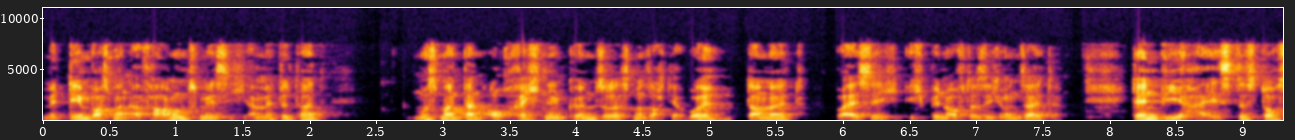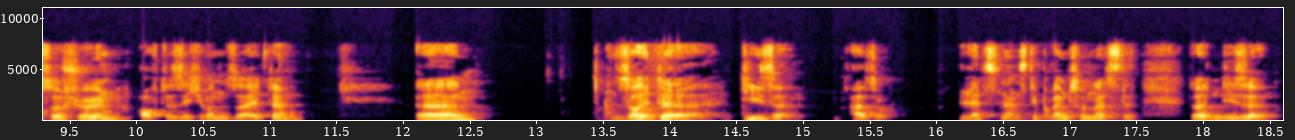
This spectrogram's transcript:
Mit dem, was man erfahrungsmäßig ermittelt hat, muss man dann auch rechnen können, sodass man sagt, jawohl, damit weiß ich, ich bin auf der sicheren Seite. Denn wie heißt es doch so schön, auf der sicheren Seite, äh, sollte diese, also letzten Endes die Bremshundertstel, sollten diese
